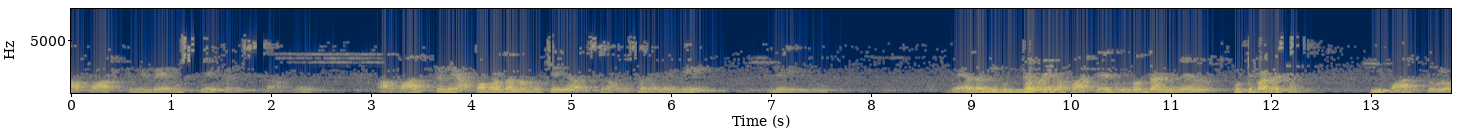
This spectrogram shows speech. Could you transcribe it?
ఆ పార్ట్ని మేము స్వీకరిస్తాము. ఆ పార్ట్ని అపవదనము చేయాల్సిన అవసరమేమీ లేదు. వేద విరుద్ధమైన పార్ట్ ఏదుందో దాన్ని మేము కొట్టిపారేశాం ఈ పార్ట్లో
